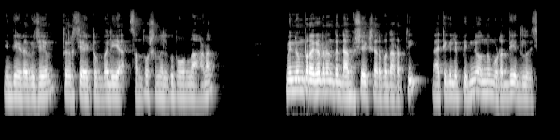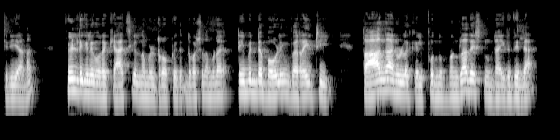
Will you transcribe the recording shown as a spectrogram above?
ഇന്ത്യയുടെ വിജയം തീർച്ചയായിട്ടും വലിയ സന്തോഷം നൽകുന്ന ഒന്നാണ്. മിന്നും പ്രകടനം തന്നെ അഭിഷേക് ശർമ്മ നടത്തി. ബാറ്റിങ്ങിൽ പിന്നെ ഒന്നും മുടന്തി എന്നുള്ളത് ശരിയാണ്. ഫീൽഡിങ്ങിൽ കുറേ ക്യാച്ചുകൾ നമ്മൾ ഡ്രോപ്പ് ചെയ്തിട്ടുണ്ട്. പക്ഷേ നമ്മുടെ ടീമിന്റെ ബൗളിംഗ് വെറൈറ്റി താങ്ങാനുള്ള കെൽപ്പൊന്നും ബംഗ്ലാദേശിനുണ്ടായിരുന്നില്ല.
